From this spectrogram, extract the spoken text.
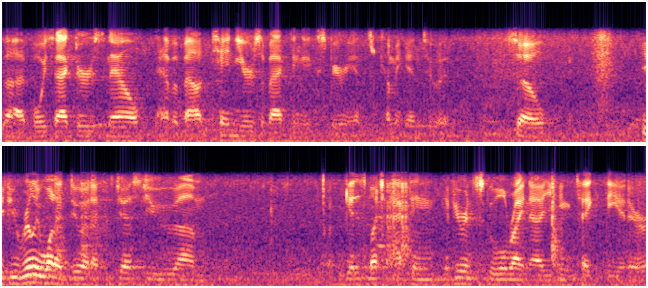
uh, voice actors now have about 10 years of acting experience coming into it. So, if you really want to do it, I suggest you um, get as much acting. If you're in school right now, you can take theater.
